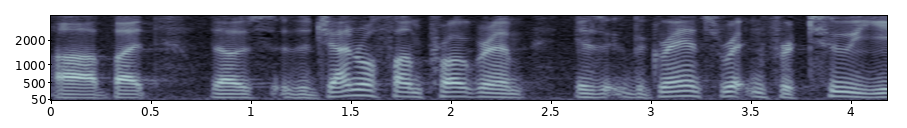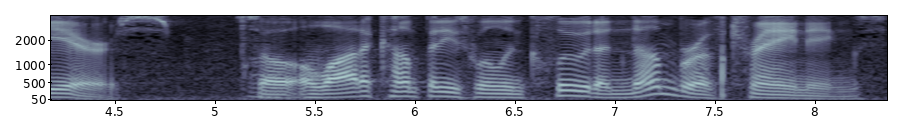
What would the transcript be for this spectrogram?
Uh, but those, the general fund program is the grant's written for two years. So a lot of companies will include a number of trainings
